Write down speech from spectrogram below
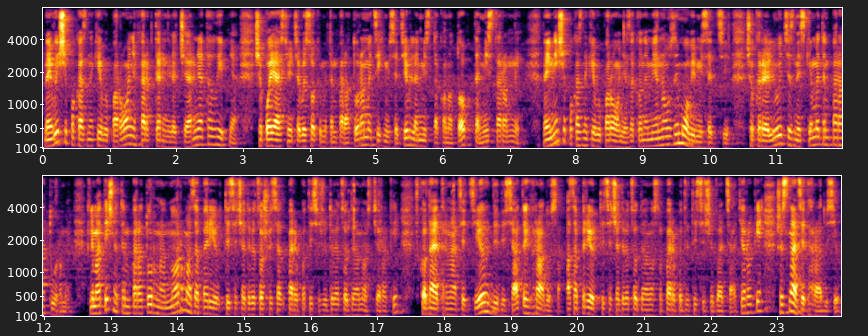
Найвищі показники випаровування характерні для червня та липня, що пояснюються високими температурами цих місяців для міста Конотоп та міста Ромни. Найнижчі показники випаровування закономірно у зимові місяці, що корелюються з низькими температурами. Кліматична температурна норма за період 1961 по 1990 роки складає 13,2 градуса, а за період 1991 по 2020 роки 16 градусів.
